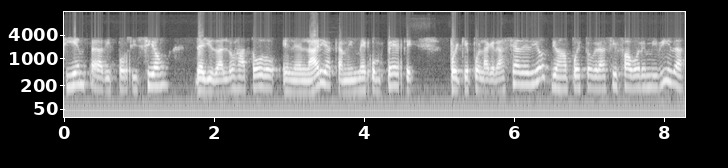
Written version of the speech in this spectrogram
siempre a disposición de ayudarlos a todos en el área que a mí me compete, porque por la gracia de Dios, Dios ha puesto gracia y favor en mi vida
